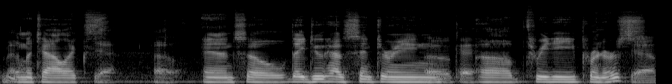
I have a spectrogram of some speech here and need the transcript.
the metal. metallics. Oh. And so they do have sintering, Oh, okay. uh, 3D printers. Yeah.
